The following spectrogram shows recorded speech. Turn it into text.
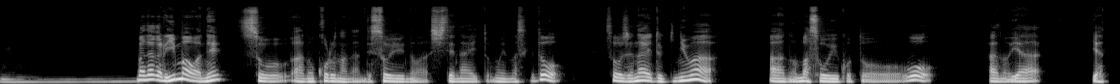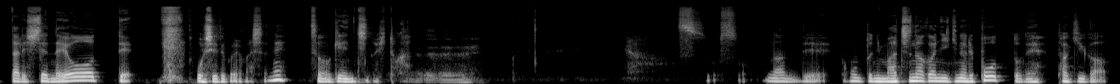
うーん。まあだから今はね、そう、あのコロナなんでそういうのはしてないと思いますけど、そうじゃない時には、あの、まあそういうことを、あの、や、やったりしてんだよって 教えてくれましたね。その現地の人が。えそうそう。なんで、本当に街中にいきなりポッとね、滝が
